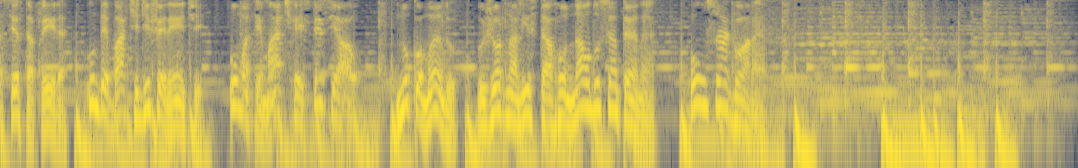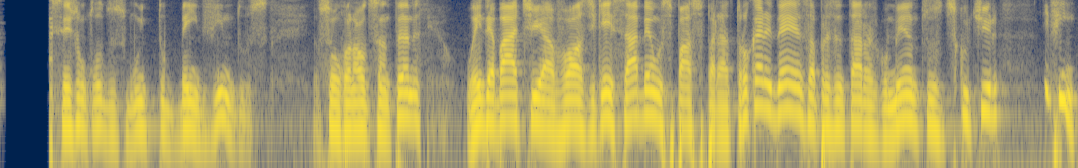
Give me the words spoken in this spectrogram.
sexta-feira, um debate diferente, uma temática especial. No comando, o jornalista Ronaldo Santana. Ouça agora. Sejam todos muito bem-vindos. Eu sou o Ronaldo Santana. O Em Debate, a voz de quem sabe, é um espaço para trocar ideias, apresentar argumentos, discutir, enfim,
